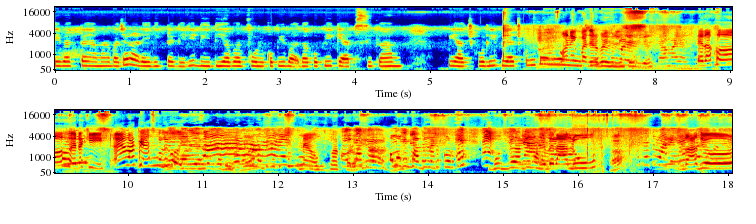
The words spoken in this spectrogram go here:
এই ব্যাগটায় আমার বাজার। আর এই দিকটায় দিদি দিদি আবার ফুলকপি বাঁধাকপি ক্যাপসিকাম পেঁয়াজকলি। পেঁয়াজকলি তো আমি অনেক বাজার করে আজকে। এ দেখো এটা কি? এ, আমার পেঁয়াজ কলি কই? নাও ভাগ করো। এদের আলু গাজর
